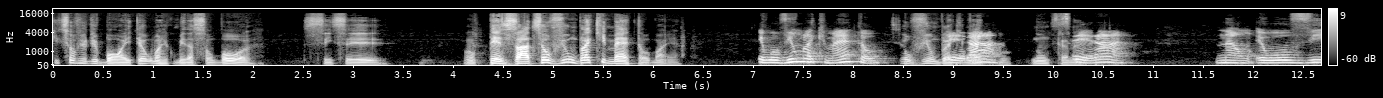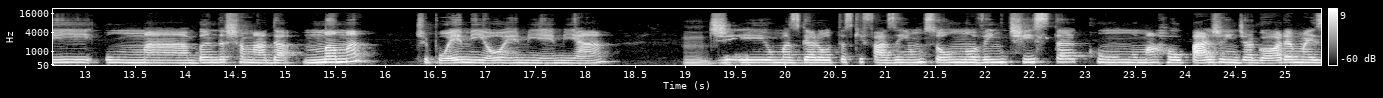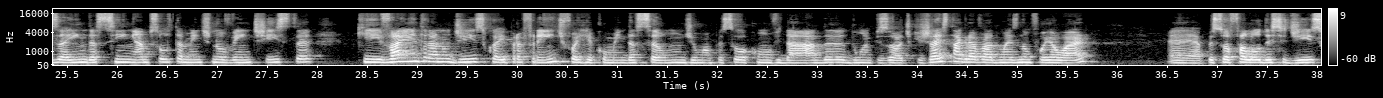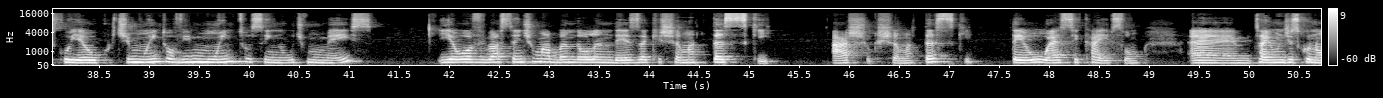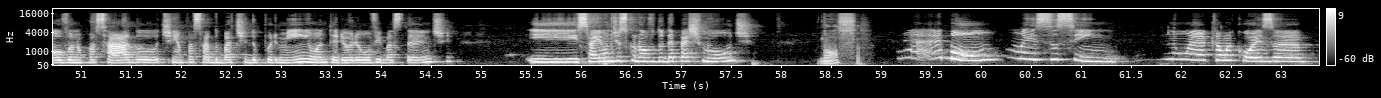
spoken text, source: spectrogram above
que, que você ouviu de bom aí? Tem alguma recomendação boa? Sem ser um pesado. Você ouviu um black metal, Maia? Eu ouvi um black metal? Você ouviu um black Será? metal? Nunca, né? Será? Não, eu ouvi uma banda chamada Mama, tipo M-O-M-M-A, hum. de umas garotas que fazem um som noventista com uma roupagem de agora, mas ainda assim absolutamente noventista que vai entrar no disco aí para frente, foi recomendação de uma pessoa convidada de um episódio que já está gravado, mas não foi ao ar. É, a pessoa falou desse disco e eu curti muito, ouvi muito assim no último mês. E eu ouvi bastante uma banda holandesa que chama Tusky. Acho que chama Tusky, T-U-S-K-Y. É, saiu um disco novo ano passado, tinha passado batido por mim, o anterior eu ouvi bastante. E saiu um disco novo do Depeche Mode, nossa. É, é bom, mas assim, não é aquela coisa,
